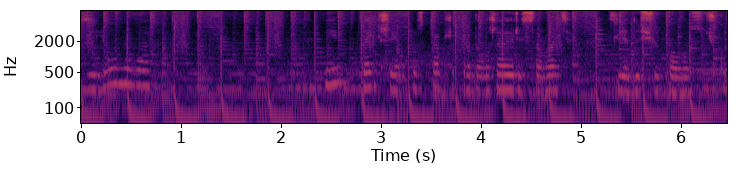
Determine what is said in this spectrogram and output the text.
зеленого. И дальше я просто также продолжаю рисовать следующую полосочку.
